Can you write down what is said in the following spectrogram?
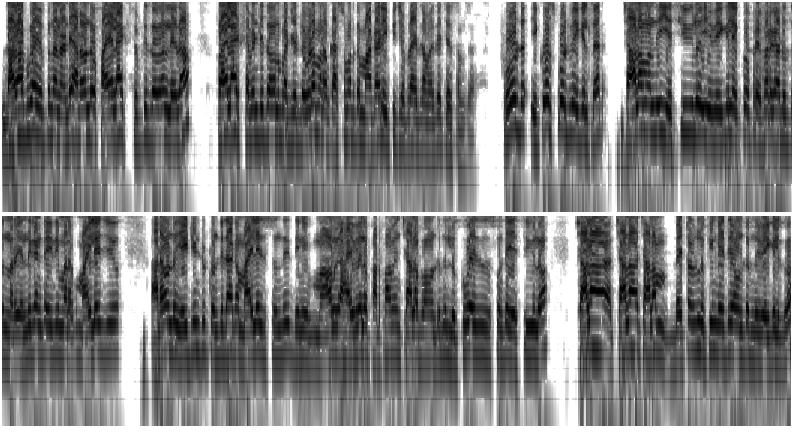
దాదాపుగా చెప్తున్నానండి around five lakhs fifty thousand లేదా ఫైవ్ ల్యాక్స్ సెవెంటీ థౌసండ్ బడ్జెట్లో కూడా మనం కస్టమర్తో మాట్లాడి ఇప్పించే ప్రయత్నం అయితే చేస్తాం sir. Ford EcoSport vehicle sir. చాలా మంది SUV లో ఈ వెహికల్ ఎక్కువ ప్రిఫర్గా అడుగుతున్నారు. ఎందుకంటే ఇది మనకు mileage around eighteen to twenty దాకా మైలేజ్ ఉంది దీని మామూలుగా హైవేలో పర్ఫార్మెన్స్ చాలా బాగుంటుంది. లుక్ వైజ్ చూసుకుంటే SUV లో చాలా చాలా చాలా బెటర్ లుకింగ్ అయితే ఉంటుంది వెహికల్కు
